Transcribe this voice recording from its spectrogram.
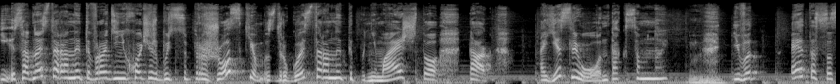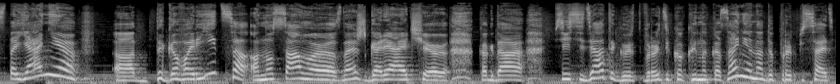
и с одной стороны, ты вроде не хочешь быть супер жестким, с другой стороны, ты понимаешь, что так, а если он так со мной? Mm-hmm. И вот это состояние а, договориться, оно самое, знаешь, горячее, когда все сидят и говорят, вроде как и наказание надо прописать.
